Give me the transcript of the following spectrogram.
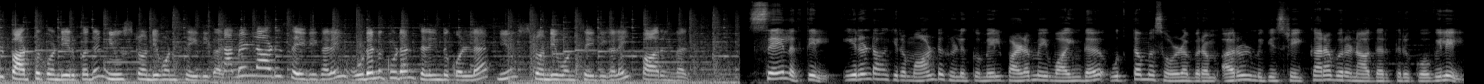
நீங்கள் பார்த்து கொண்டிருப்பது நியூஸ் டுவெண்டி ஒன் செய்திகள். தமிழ்நாடு செய்திகளை உடனுக்குடன் தெரிந்து கொள்ள நியூஸ் டுவெண்டி ஒன் செய்திகளை பாருங்கள். சேலத்தில் இரண்டாயிரம் ஆண்டுகளுக்கு மேல் பழமை வாய்ந்த உத்தம சோழபுரம் அருள்மிகு ஸ்ரீ கரபுரநாதர் திருக்கோவிலில்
